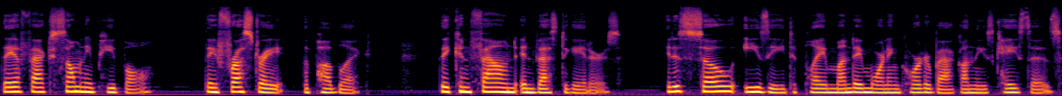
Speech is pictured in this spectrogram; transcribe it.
They affect so many people. They frustrate the public. They confound investigators. It is so easy to play Monday morning quarterback on these cases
